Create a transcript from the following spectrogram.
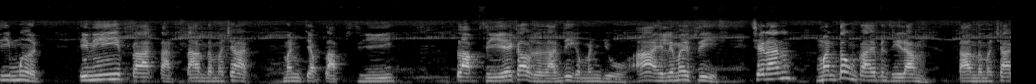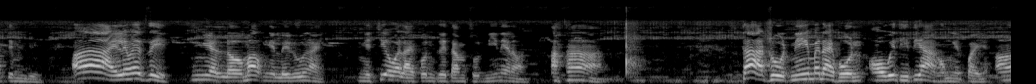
ที่มืด ทีนี้ปลากัดตามธรรมชาติ มันจะปรับสี ปรับสีให้เข้าสถานที่กับมันอยู่ อ่า เห็นเลยไหมสิฉะนั้นมันต้องกลายเป็นสีดำตามธรรมชาติที่มันอยู่ อ่า เห็นเลยไหมสิเงียบเลยมากเงียบเลยรู้ไงเงียบเชื่อว่าหลายคนเคยทำสูตรนี้แน่นอนอ่า ถ้าสูตรนี้ไม่ได้ผลเอาวิธีที่ห้าของเงียไปอ่า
